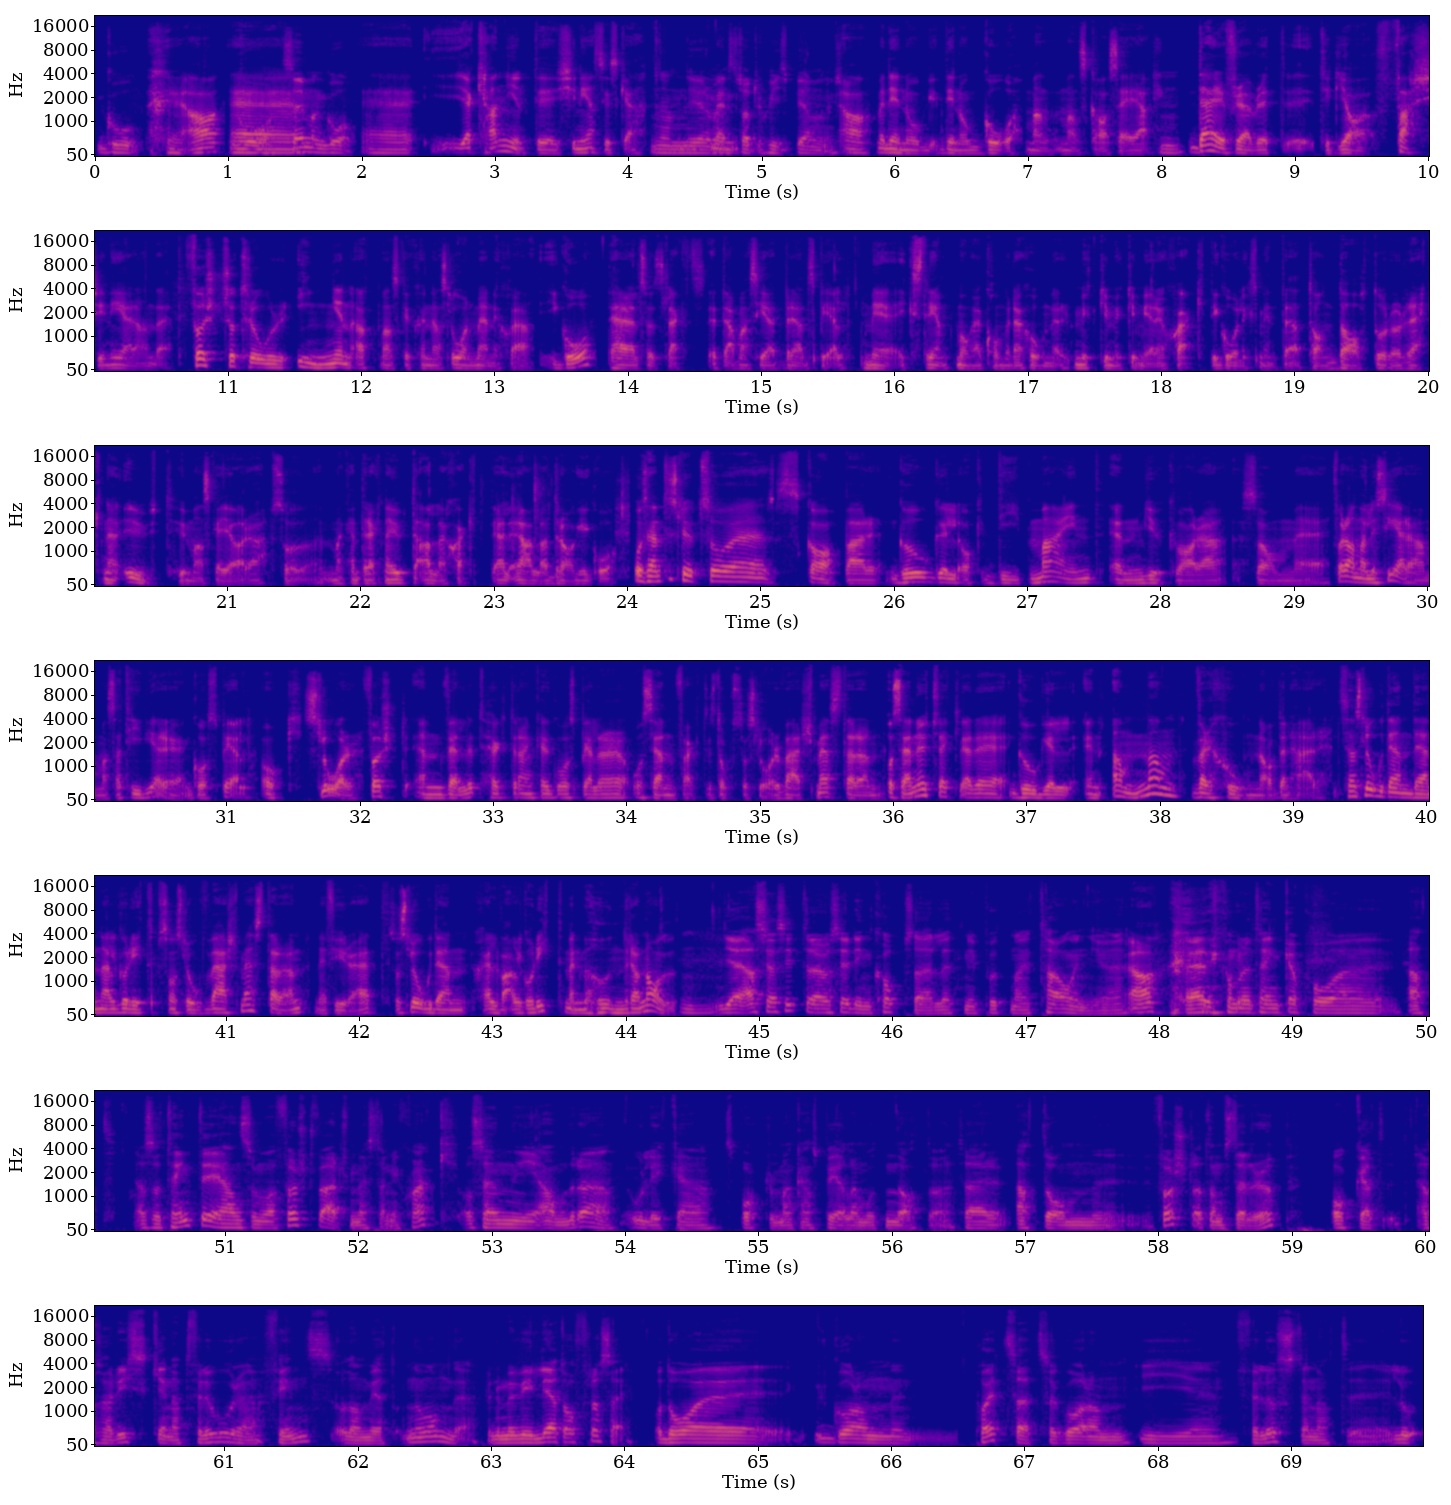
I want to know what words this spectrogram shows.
Go. ja, gå. Eh, Säger man Go? Eh, jag kan ju inte kinesiska. Nej, men det är de här strategispelen. Liksom. Ja, men det är nog, det är nog Gå man, man ska säga. Mm. Där är för övrigt, eh, tycker jag, fascinerande. Först så tror ingen att man ska kunna slå en människa i Gå. Det här är alltså ett slags ett avancerat brädspel med extremt många kombinationer. Mycket, mycket mer än schack. Det går liksom inte att ta en dator och räkna ut hur man ska göra. Så man kan inte räkna ut alla, schakt, eller alla drag i Gå. Och sen till slut så eh, skapar Google och DeepMind en mjukvara som eh, får analysera massa tidigare Go-spel och slår först en väldigt högt rankad Go-spelare och sen faktiskt också slår världsmästaren. Och sen utvecklade Google en annan version av den här. Sen slog den den algoritm som slog världsmästaren med 4-1, så slog den själva algoritmen med 100-0. Mm. Ja, alltså jag sitter där och ser din kopp så här, let me put my toe in you. Ja. jag kommer att tänka på eh, att, alltså tänk dig det är han som var först världsmästaren i schack och sen i andra olika sporter man kan spela mot en dator. Så här, att de, eh, först att de ställer upp och att alltså, risken att förlora finns och de vet nog om det. För de är villiga att offra sig. Och då eh, går de, på ett sätt så går de i förlusten att eh,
